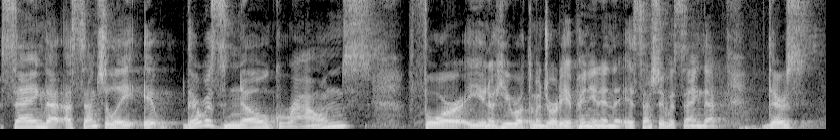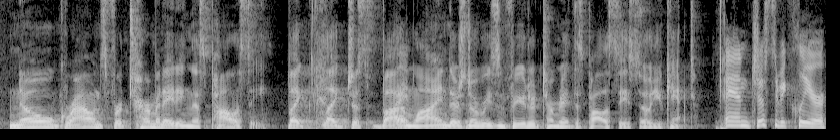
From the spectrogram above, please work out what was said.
saying that essentially it there was no grounds for you know he wrote the majority opinion and essentially was saying that there's no grounds for terminating this policy. Like like just bottom line there's no reason for you to terminate this policy so you can't And just to be clear,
